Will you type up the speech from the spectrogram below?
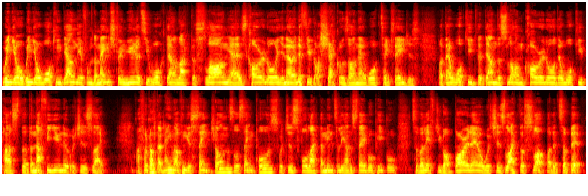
when you're when you're walking down there from the mainstream units, you walk down like this long as corridor, you know, and if you've got shackles on, that walk takes ages. But they'll walk you down this long corridor, they'll walk you past the, the Nuffy unit, which is like I forgot the name, I think it's St. John's or St. Paul's, which is for like the mentally unstable people. To the left you got Borrowdale, which is like the slot, but it's a bit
